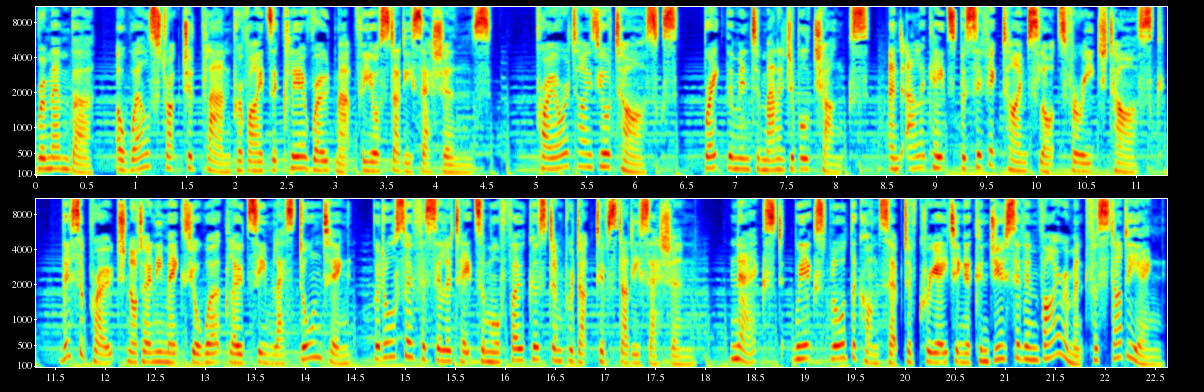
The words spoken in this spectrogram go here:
Remember, a well-structured plan provides a clear roadmap for your study sessions. Prioritize your tasks, break them into manageable chunks, and allocate specific time slots for each task. This approach not only makes your workload seem less daunting, but also facilitates a more focused and productive study session. Next, we explored the concept of creating a conducive environment for studying.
